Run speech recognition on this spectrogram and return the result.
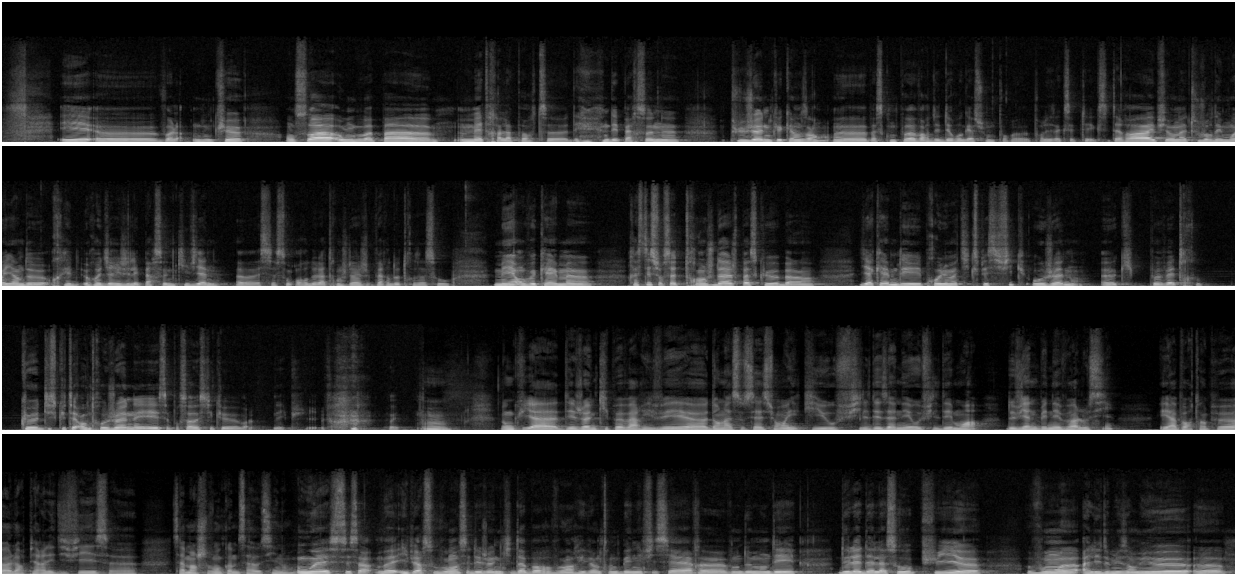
Et euh, voilà, donc en soi, on ne va pas mettre à la porte des personnes plus jeunes que 15 ans, euh, parce qu'on peut avoir des dérogations pour, euh, les accepter, etc. Et puis on a toujours des moyens de rediriger les personnes qui viennent, euh, si elles sont hors de la tranche d'âge, vers d'autres assos. Mais on veut quand même rester sur cette tranche d'âge parce que ben il y a quand même des problématiques spécifiques aux jeunes qui peuvent être que discutées entre jeunes, et c'est pour ça aussi que voilà. Et puis, hmm. Donc il y a des jeunes qui peuvent arriver dans l'association et qui, au fil des années, au fil des mois, deviennent bénévoles aussi et apportent un peu euh, leur pierre à l'édifice. Euh, ça marche souvent comme ça aussi, non? Ouais, c'est ça. Bah, hyper souvent, c'est des jeunes qui d'abord vont arriver en tant que bénéficiaires, euh, vont demander de l'aide à l'assaut, puis vont aller de mieux en mieux,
